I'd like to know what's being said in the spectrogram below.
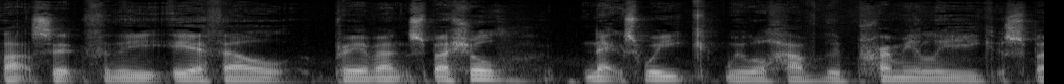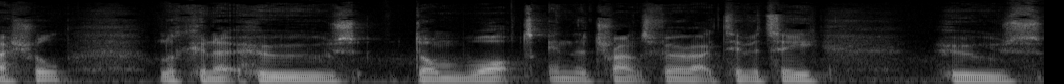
that's it for the EFL pre event special. Next week, we will have the Premier League special, looking at who's done what in the transfer activity, who's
